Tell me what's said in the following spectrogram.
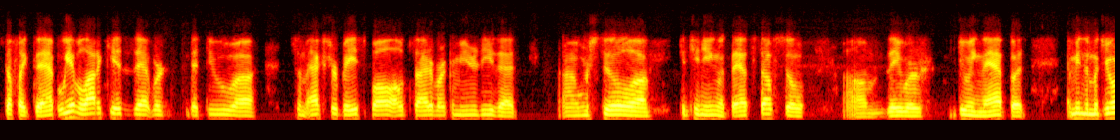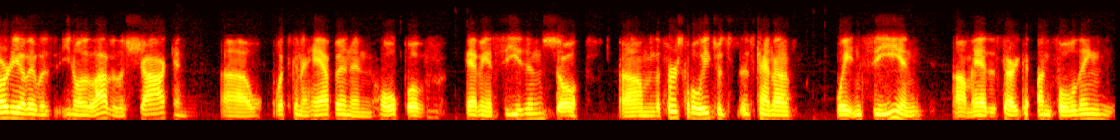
stuff like that. But we have a lot of kids that were that do uh, some extra baseball outside of our community that uh, we're still uh, continuing with that stuff. So um, they were doing that, but I mean, the majority of it was, you know, a lot of was shock and uh, what's going to happen and hope of having a season. So um, the first couple weeks was, kind of wait and see, and um, as it started unfolding,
